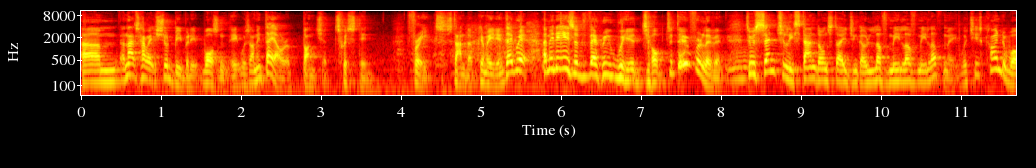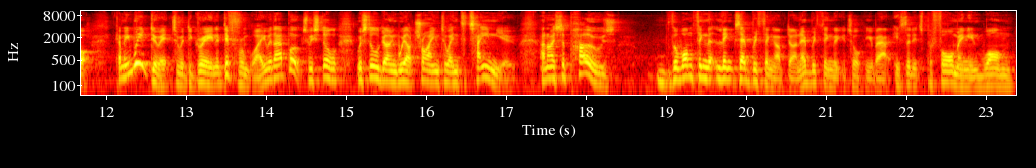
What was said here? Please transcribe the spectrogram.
Um, and that's how it should be, but it wasn't. It was, I mean, they are a bunch of twisted freaks, stand-up comedians. They re- I mean, it is a very weird job to do for a living. Mm. To essentially stand on stage and go, "Love me, love me, love me," which is kind of what. I mean, we do it to a degree in a different way with our books. We still, we're still going. We are trying to entertain you, and I suppose the one thing that links everything I've done, everything that you're talking about, is that it's performing in one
